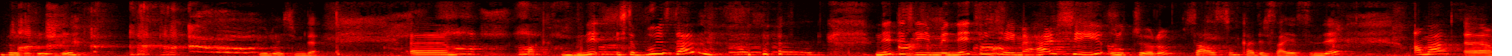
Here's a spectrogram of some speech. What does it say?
Böyle değildi. Gülüyor şimdi. Ee, bak ne işte bu yüzden ne dediğimi ne diyeceğimi her şeyi unutuyorum. Sağ olsun Kadir sayesinde. Ama e,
